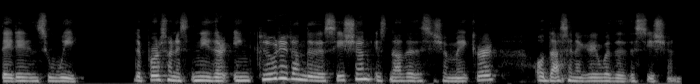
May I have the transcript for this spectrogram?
they didn't say we. The person is neither included on the decision, is not the decision maker, or doesn't agree with the decision.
